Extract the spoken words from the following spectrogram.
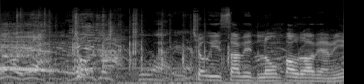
ချုပ်ရတယ်ချုပ်ချုပ်ပါအဲ့ချုပ်ပြီးစာပေတစ်လုံးပေါက်တော့ပြန်ပြီ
